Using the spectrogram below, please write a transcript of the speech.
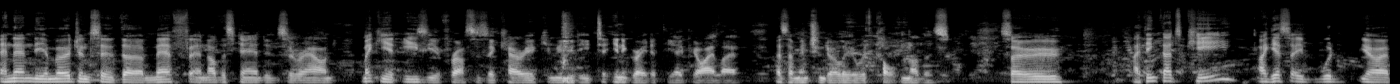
And then the emergence of the MEF and other standards around making it easier for us as a carrier community to integrate at the API layer, as I mentioned earlier with Colt and others. So I think that's key. I guess I would, you know,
